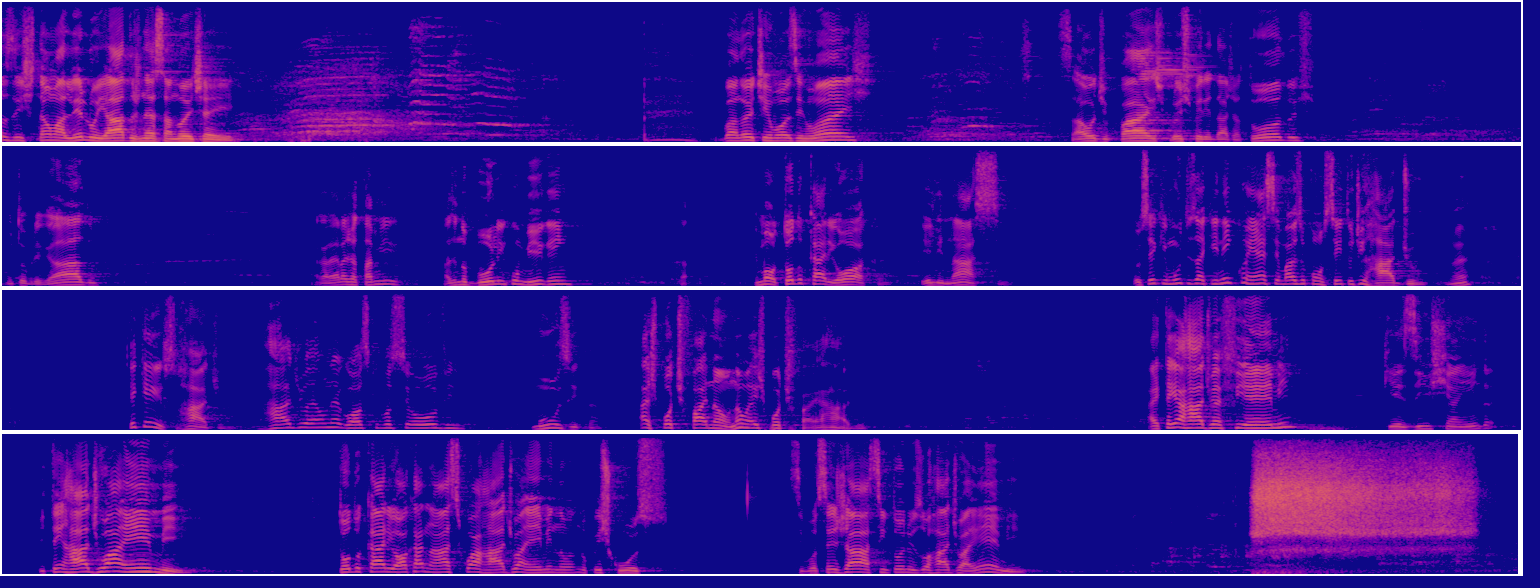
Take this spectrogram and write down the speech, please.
Quantos estão aleluiados nessa noite aí? Boa noite, irmãos e irmãs. Saúde, paz, prosperidade a todos. Muito obrigado. A galera já está me fazendo bullying comigo, hein? Irmão, todo carioca, ele nasce. Eu sei que muitos aqui nem conhecem mais o conceito de rádio, O que, que é isso, rádio? Rádio é um negócio que você ouve música. Ah, Spotify, não, não é Spotify, é rádio. Aí tem a rádio FM, que existe ainda, e tem rádio AM. Todo carioca nasce com a rádio AM no, no pescoço. Se você já sintonizou rádio AM,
